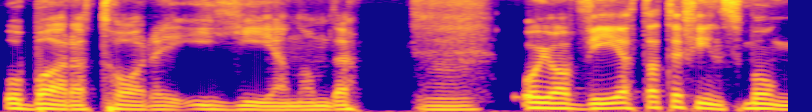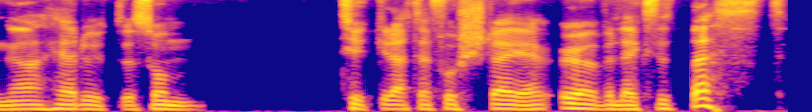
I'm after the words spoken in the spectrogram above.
och bara ta dig igenom det. Mm. Och jag vet att det finns många här ute som tycker att det första är överlägset bäst.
